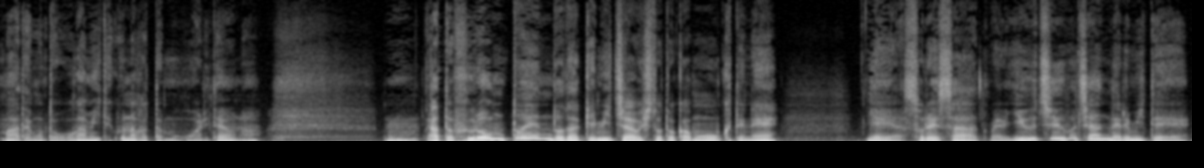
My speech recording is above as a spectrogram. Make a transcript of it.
まあでも動画見てくれなかったらもう終わりだよな。うん、あとフロントエンドだけ見ちゃう人とかも多くてね。いやいやそれさ YouTube チャンネル見て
